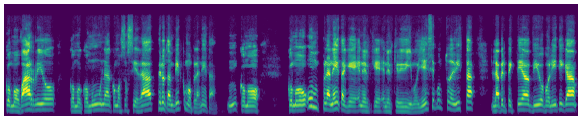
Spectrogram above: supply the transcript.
como barrio, como comuna, como sociedad, pero también como planeta, como como un planeta que, en, el que, en el que vivimos. Y desde ese punto de vista, la perspectiva biopolítica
